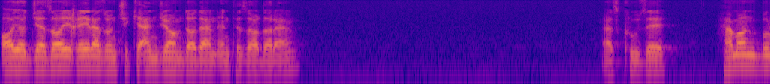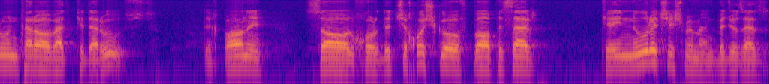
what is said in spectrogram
آیا جزای غیر از اون چی که انجام دادن انتظار دارن؟ از کوزه همان برون تراود که دروست دهقان سال خورده چه خوش گفت با پسر که این نور چشم من به جز از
